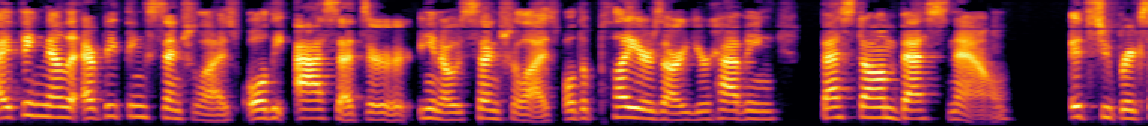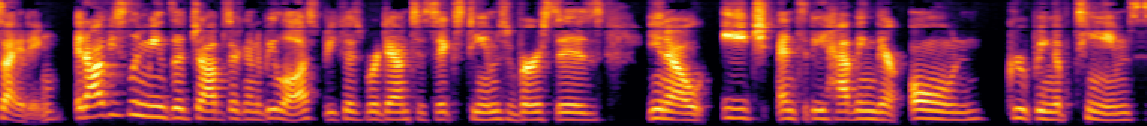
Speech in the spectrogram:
I think now that everything's centralized, all the assets are, you know, centralized, all the players are, you're having best on best now it's super exciting. It obviously means that jobs are going to be lost because we're down to six teams versus, you know, each entity having their own grouping of teams.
